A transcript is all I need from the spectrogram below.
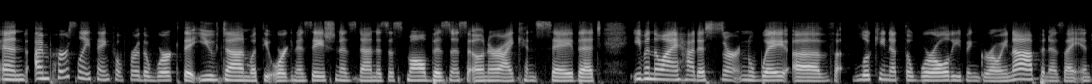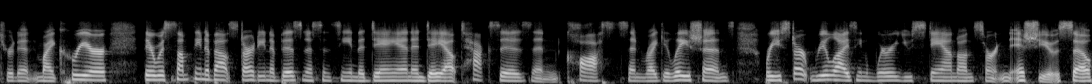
And I'm personally thankful for the work that you've done, what the organization has done. As a small business owner, I can say that even though I had a certain way of looking at the world, even growing up, and as I entered in my career, there was something about starting a business and seeing the day in and day out taxes and costs and regulations where you start realizing where you stand on certain issues. So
